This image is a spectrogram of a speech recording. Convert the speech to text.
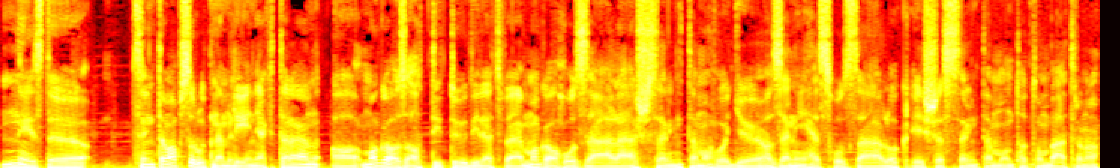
Nézd, Szerintem abszolút nem lényegtelen. A maga az attitűd, illetve maga a hozzáállás szerintem, ahogy a zenéhez hozzáállok, és ezt szerintem mondhatom bátran a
